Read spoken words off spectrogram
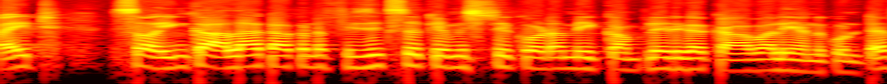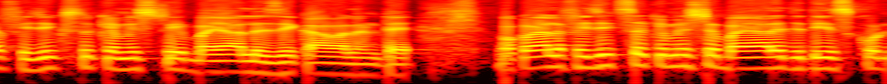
రైట్. సో ఇంకా అలా కాకుండా ఫిజిక్స్ కెమిస్ట్రీ కూడా మీకు కంప్లీట్గా కావాలి అనుకుంటే ఫిజిక్స్ కెమిస్ట్రీ బయాలజీ కావాలంటే. ఒకవేళ ఫిజిక్స్ కెమిస్ట్రీ బయాలజీ తీసుకుంటే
